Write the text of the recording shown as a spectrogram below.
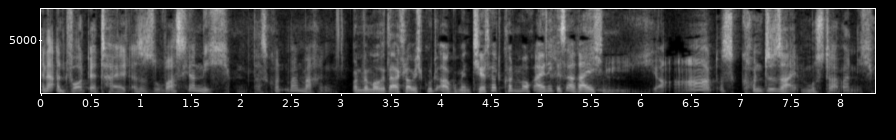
eine Antwort erteilt. Also so war es ja nicht. Das konnte man machen. Und wenn man da, glaube ich, gut argumentiert hat, konnte man auch einiges erreichen. Ja, das konnte sein, musste aber nicht.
